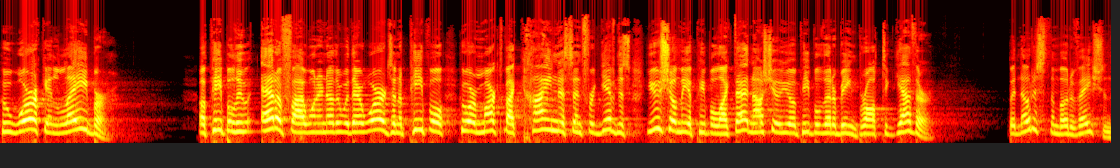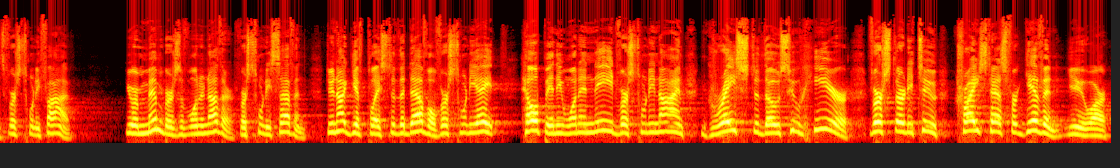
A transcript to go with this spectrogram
who work and labor a people who edify one another with their words, and a people who are marked by kindness and forgiveness. You show me a people like that, and I'll show you a people that are being brought together. But notice the motivations. Verse 25. You are members of one another. Verse 27. Do not give place to the devil. Verse 28. Help anyone in need. Verse 29. Grace to those who hear. Verse 32. Christ has forgiven you. Are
